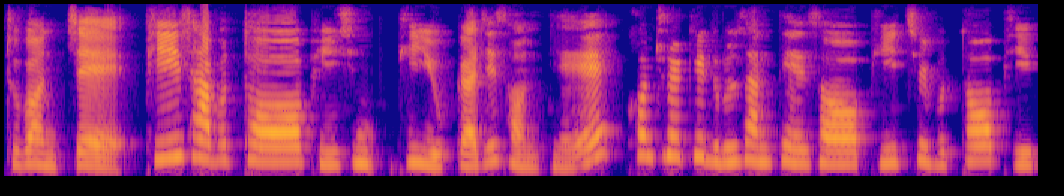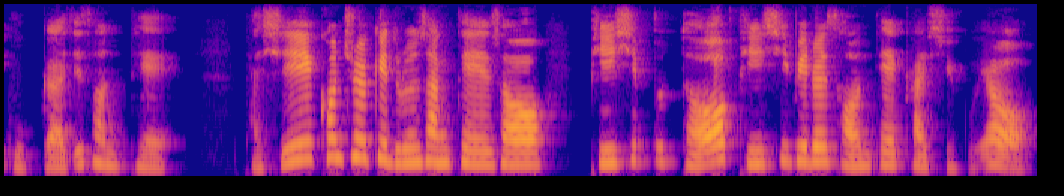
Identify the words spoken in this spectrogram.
두 번째, B4부터 B6까지 선택, 컨트롤 키 누른 상태에서 B7부터 B9까지 선택, 다시 컨트롤 키 누른 상태에서 B10부터 B11을 선택하시고요.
